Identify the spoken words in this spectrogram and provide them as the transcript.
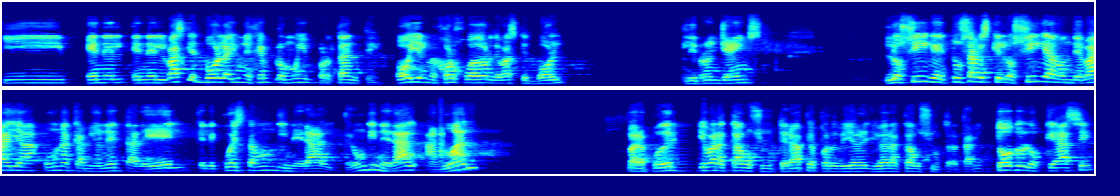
Y en el, en el básquetbol hay un ejemplo muy importante. Hoy el mejor jugador de básquetbol, LeBron James, lo sigue, tú sabes que lo sigue a donde vaya una camioneta de él que le cuesta un dineral, pero un dineral anual para poder llevar a cabo su terapia, para poder llevar a cabo su tratamiento, todo lo que hace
